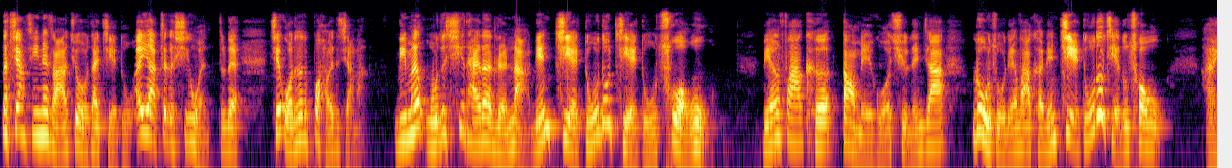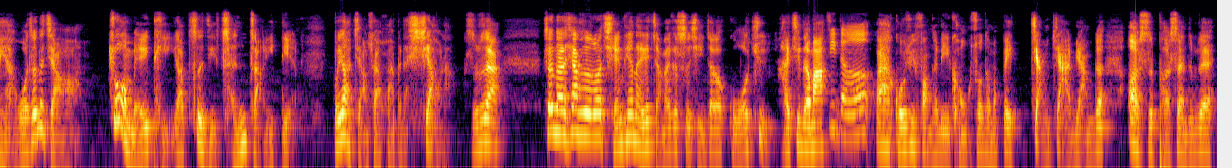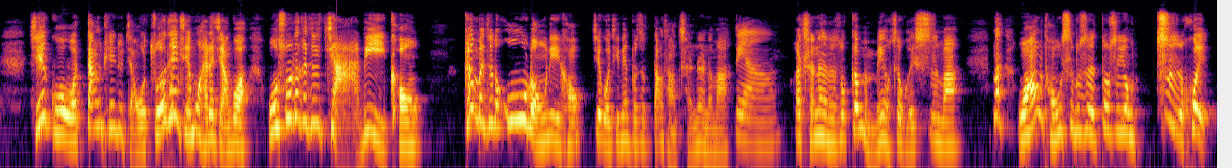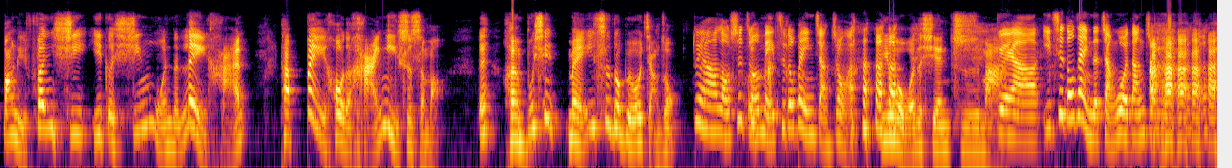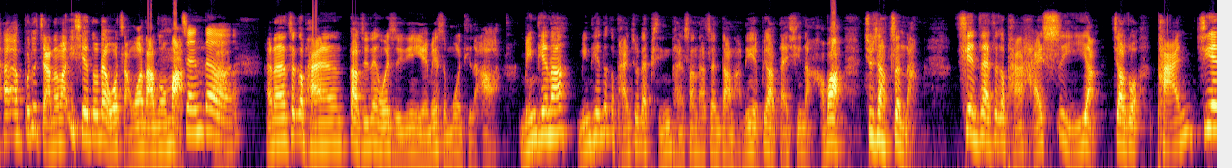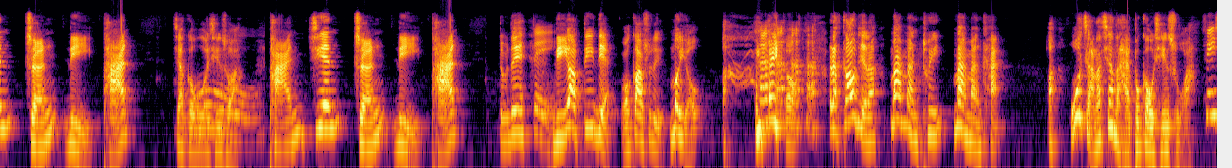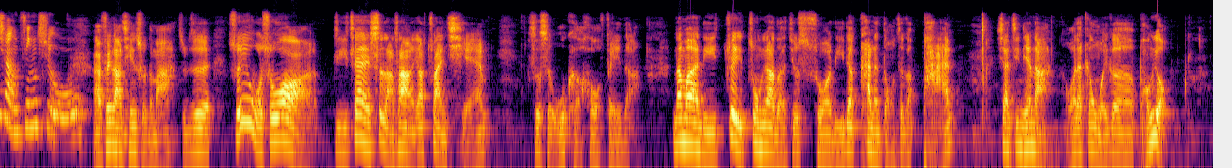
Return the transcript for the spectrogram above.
那这样今天早上就有在解读，哎呀，这个新闻对不对？结果都是不好意思讲了，你们五十七台的人呐、连解读都解读错误。联发科到美国去，人家入主联发科，连解读都解读错误。哎呀，我真的讲啊，做媒体要自己成长一点，不要讲出来话被他笑了，是不是啊？真的，像是说前天呢也讲到一个事情，叫做国巨，还记得吗？记得。啊，国巨放个利空，说怎么被降价两个二十 percent，对不对？结果我当天就讲，我昨天节目还在讲过，我说那个就是假利空，根本就是乌龙利空。结果今天不是当场承认了吗？对啊。而承认的说根本没有这回事吗？那王彤是不是都是用智慧帮你分析一个新闻的内涵，它背后的含义是什么？哎，很不幸，每一次都被我讲中。对啊，老师怎么每一次都被你讲中啊？因为我的先知嘛。对啊，一切都在你的掌握当中。不是讲的吗？一切都在我掌握当中嘛。真的。啊，那这个盘到今天为止已经也没什么问题了啊。明天呢？明天这个盘就在平盘上它震荡了，你也不要担心了，好不好？就这样震了。现在这个盘还是一样，叫做盘间整理盘，这样够不够清楚啊。哦盘间整理盘，对不对？对，你要低点，我告诉你没有，没有。那高点呢？慢慢推，慢慢看啊。我讲的这样的还不够清楚啊？非常清楚啊，非常清楚的嘛，是不是？所以我说你在市场上要赚钱，这是无可厚非的。那么你最重要的就是说，你一定要看得懂这个盘。像今天呢，我在跟我一个朋友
